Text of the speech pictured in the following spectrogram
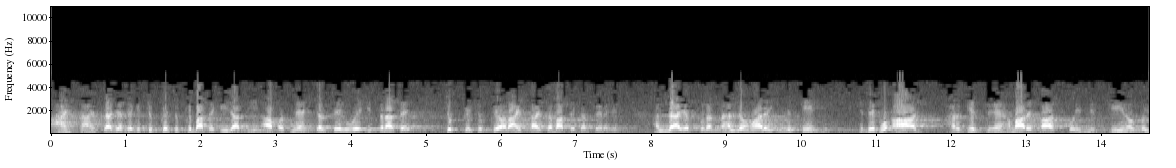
آہستہ آہستہ جیسے کہ چپکے چپکے باتیں کی جاتی ہیں، آپس میں چلتے ہوئے اس طرح سے چپکے چپکے اور آہستہ آہستہ باتیں کرتے رہے۔ اللہ علیکم مسکین۔ کہ دیکھو، آج ہرگز جو ہے ہمارے پاس کوئی مسکین اور کوئی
